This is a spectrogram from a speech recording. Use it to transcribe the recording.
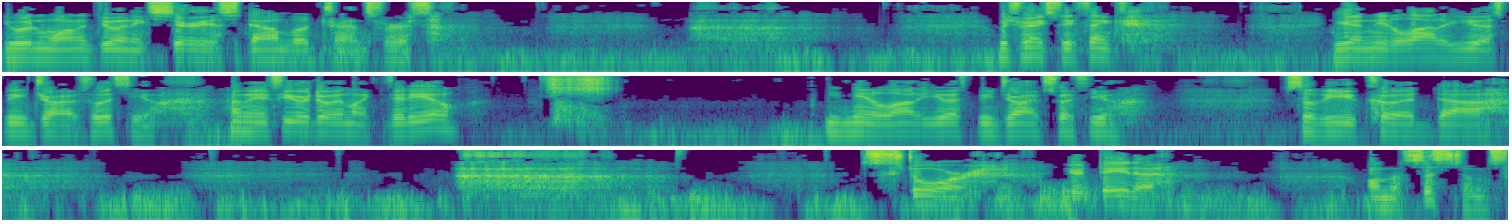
You wouldn't want to do any serious download transfers. Which makes me think you're going to need a lot of USB drives with you. I mean, if you were doing like video, you'd need a lot of USB drives with you so that you could uh, store your data on the systems.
